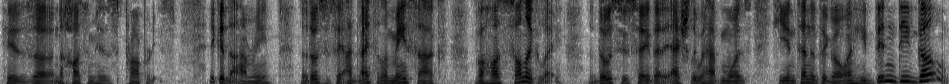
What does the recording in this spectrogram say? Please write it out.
his uh, his properties. Ikad there are those who say Adaitla Mesak Vahasalikle. There are those who say that actually what happened was he intended to go and he did indeed go.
